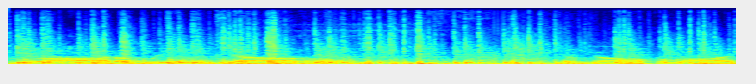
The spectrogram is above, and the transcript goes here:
People. Oh, don't leave. No. Let's go. Come on.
